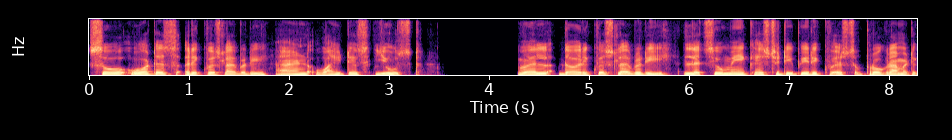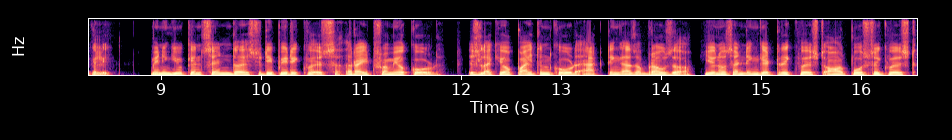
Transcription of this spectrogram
So what is request library and why it is used? Well, the request library lets you make HTTP requests programmatically, meaning you can send the HTTP requests right from your code. It's like your Python code acting as a browser, you know, sending GET request or POST request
